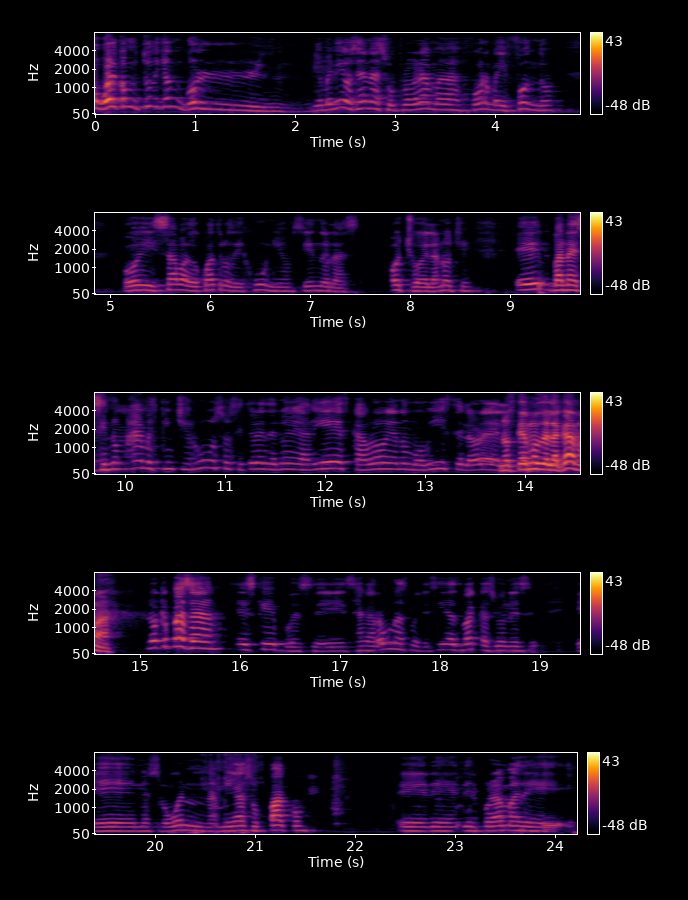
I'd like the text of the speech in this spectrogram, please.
Oh, welcome to the jungle. Bienvenidos sean a su programa Forma y Fondo. Hoy sábado 4 de junio, siendo las 8 de la noche. Eh, van a decir, no mames, pinche ruso, si tú eres de 9 a 10, cabrón, ya no moviste la hora de... Nos quedamos de la cama. Lo que pasa es que pues eh, se agarró unas merecidas vacaciones eh, nuestro buen amigazo Paco de, del programa de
